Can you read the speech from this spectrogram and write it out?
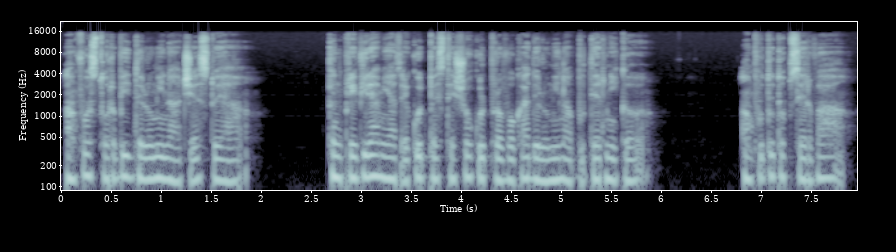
am fost orbit de lumina acestuia. Când privirea mi-a trecut peste șocul provocat de lumina puternică, am putut observa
